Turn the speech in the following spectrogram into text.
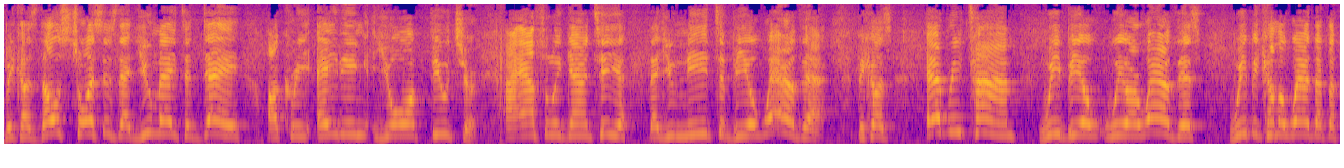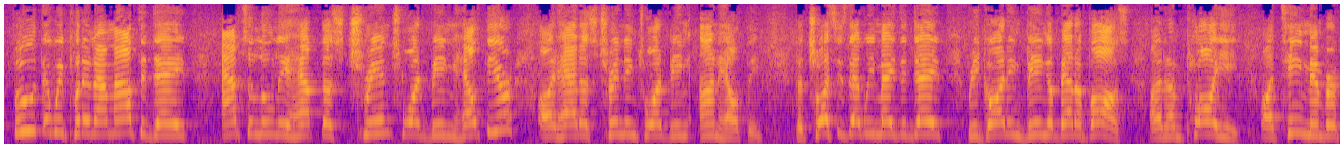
because those choices that you made today are creating your future. I absolutely guarantee you that you need to be aware of that because every time we be we are aware of this, we become aware that the food that we put in our mouth today absolutely helped us trend toward being healthier or it had us trending toward being unhealthy. The choices that we made today regarding being a better boss, an employee, or team member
